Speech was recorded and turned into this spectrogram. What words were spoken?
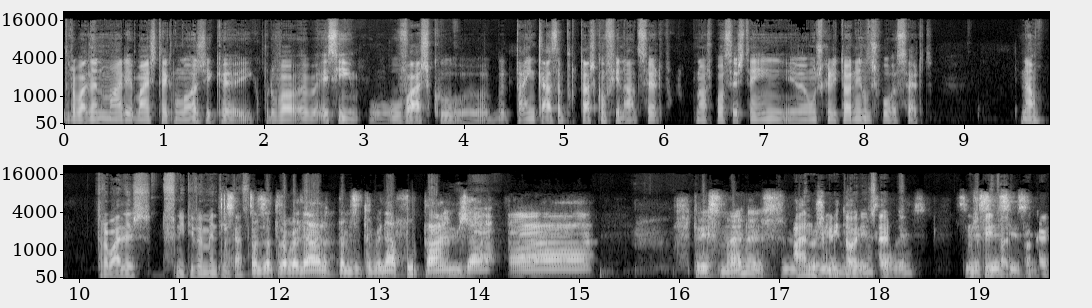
trabalha numa área mais tecnológica e que provavelmente. Assim, o Vasco está em casa porque estás confinado, certo? Porque nós, vocês têm um escritório em Lisboa, certo? Não? Trabalhas definitivamente em casa? Estamos a trabalhar, estamos a trabalhar full time já há três semanas. Ah, no escritório, mesmo, certo? Talvez. Sim, no escritório, sim, sim, ok.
